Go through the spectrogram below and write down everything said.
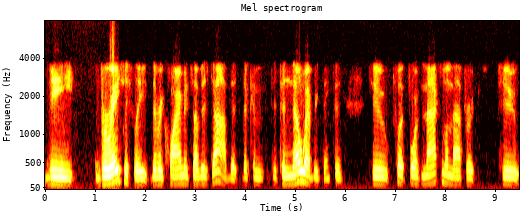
the voraciously the requirements of his job, that the to, know everything, to to put forth maximum effort, to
